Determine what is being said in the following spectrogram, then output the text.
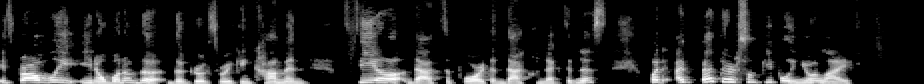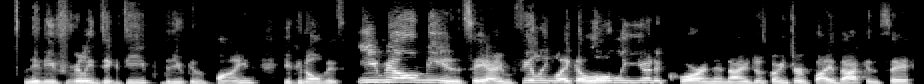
It's probably, you know, one of the, the groups where you can come and feel that support and that connectedness. But I bet there are some people in your life that if you really dig deep that you can find you can always email me and say i'm feeling like a lonely unicorn and i'm just going to reply back and say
